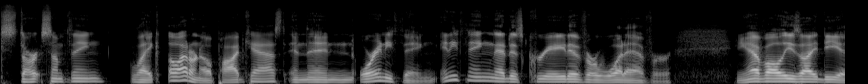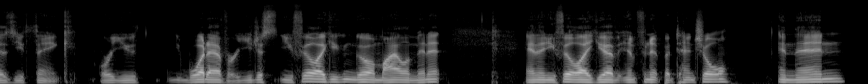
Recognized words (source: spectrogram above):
start something like, oh, I don't know, a podcast, and then, or anything, anything that is creative or whatever, and you have all these ideas you think, or you whatever. You just you feel like you can go a mile a minute and then you feel like you have infinite potential and then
